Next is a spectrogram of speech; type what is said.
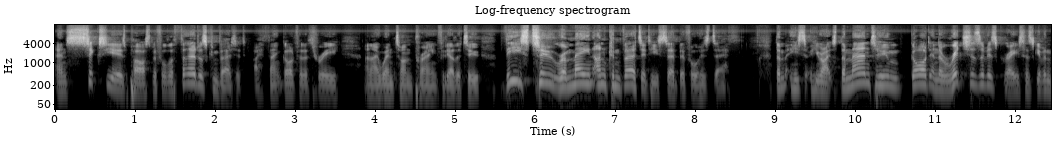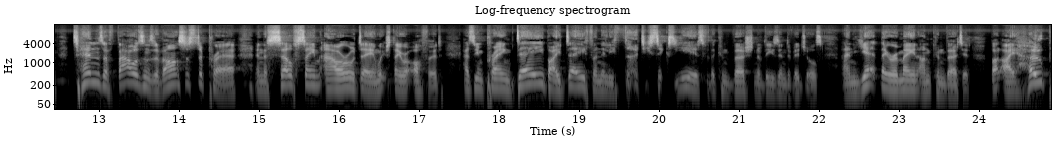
and six years passed before the third was converted. I thanked God for the three, and I went on praying for the other two. These two remain unconverted, he said before his death. The, he, he, writes, The man to whom God, in the riches of his grace, has given tens of thousands of answers to prayer in the self same hour or day in which they were offered, has been praying day by day for nearly 36 years for the conversion of these individuals, and yet they remain unconverted. But I hope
